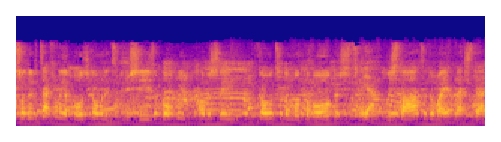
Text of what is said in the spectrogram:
so there's definitely a buzz going into the new season, but we obviously going to the month of August. Yeah. We started away at Leicester,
